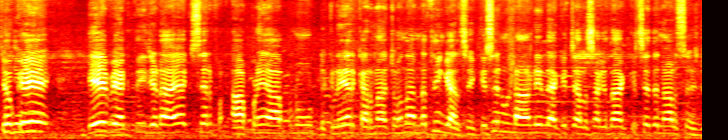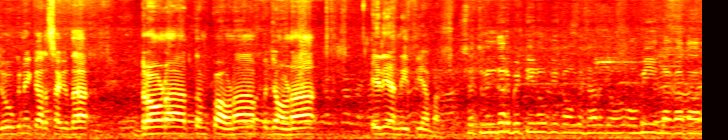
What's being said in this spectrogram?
ਕਿਉਂਕਿ ਇਹ ਵਿਅਕਤੀ ਜਿਹੜਾ ਹੈ ਸਿਰਫ ਆਪਣੇ ਆਪ ਨੂੰ ਡਿਕਲੇਅਰ ਕਰਨਾ ਚਾਹੁੰਦਾ ਨਥਿੰਗ ਐਲਸ ਕਿਸੇ ਨੂੰ ਨਾਲ ਨਹੀਂ ਲੈ ਕੇ ਚੱਲ ਸਕਦਾ ਕਿਸੇ ਦੇ ਨਾਲ ਸਹਿਯੋਗ ਨਹੀਂ ਕਰ ਸਕਦਾ। ਡਰਾਉਣਾ ਧਮਕਾਉਣਾ ਭਜਾਉਣਾ ਇਹਦੀਆਂ ਨੀਤੀਆਂ ਬਣ ਸਕਦੀਆਂ ਸਤਵਿੰਦਰ ਬਿੱਟੀ ਨੂੰ ਕੀ ਕਹੋਗੇ ਸਰ ਜੋ ਉਹ ਵੀ ਲਗਾਤਾਰ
